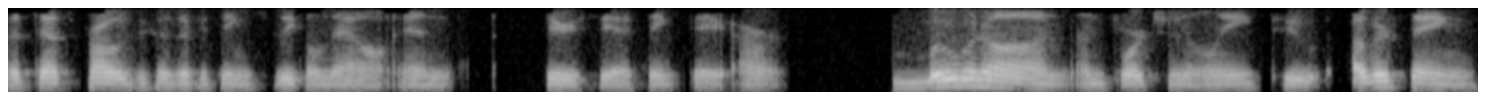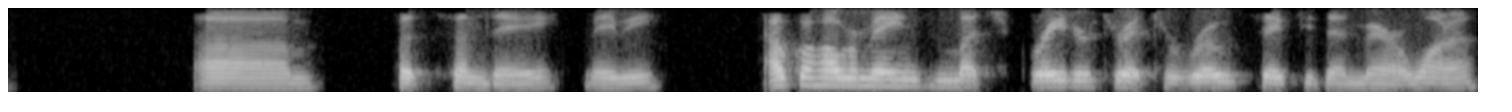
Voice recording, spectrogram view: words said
But that's probably because everything's legal now, and seriously, I think they are moving on, unfortunately, to other things. Um, but someday, maybe. Alcohol remains much greater threat to road safety than marijuana.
